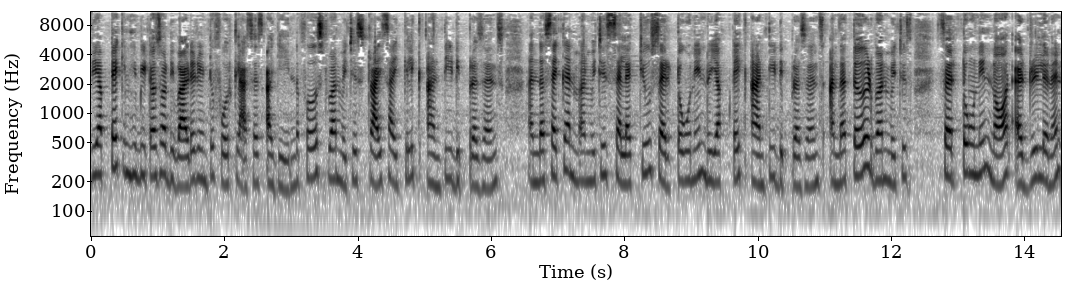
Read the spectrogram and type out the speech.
reuptake inhibitors are divided into four classes again. The first one which is tricyclic antidepressants and the second one which is selective serotonin reuptake antidepressants and the third one which is serotonin noradrenaline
